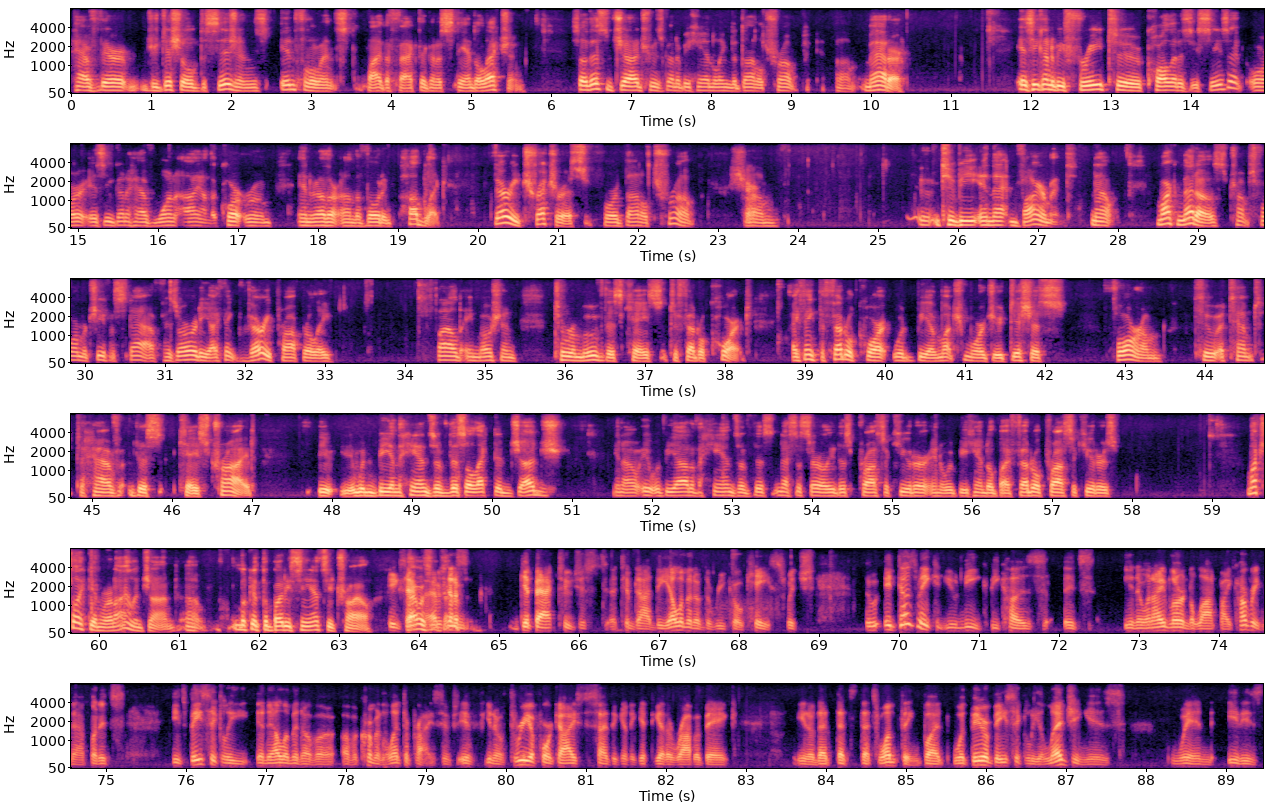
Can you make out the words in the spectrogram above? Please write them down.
have their judicial decisions influenced by the fact they're going to stand election. So, this judge who's going to be handling the Donald Trump um, matter, is he going to be free to call it as he sees it, or is he going to have one eye on the courtroom and another on the voting public. Very treacherous for Donald Trump sure. um, to be in that environment. Now, Mark Meadows, Trump's former chief of staff, has already, I think, very properly filed a motion to remove this case to federal court. I think the federal court would be a much more judicious forum to attempt to have this case tried it, it wouldn't be in the hands of this elected judge. You know it would be out of the hands of this necessarily this prosecutor and it would be handled by federal prosecutors. Much like in rhode island john um, look at the buddy cianci trial. Exactly. was, i was going to get back to just uh, tim dodd the element of the rico case which it does make it unique because it's you know and i learned a lot by covering that but it's it's basically an element of a of a criminal enterprise. If if you know three or four guys decide they're going to get together rob a bank, you know that that's that's one thing. But what they're basically alleging is when it is,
